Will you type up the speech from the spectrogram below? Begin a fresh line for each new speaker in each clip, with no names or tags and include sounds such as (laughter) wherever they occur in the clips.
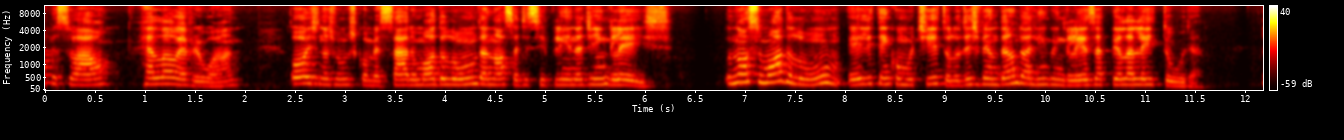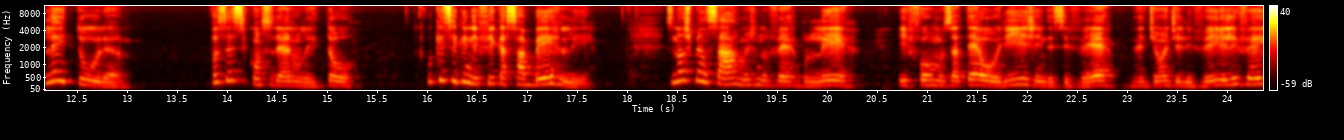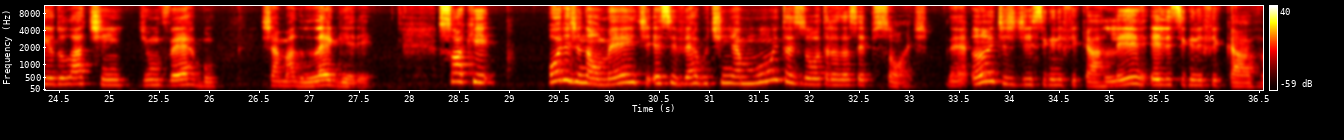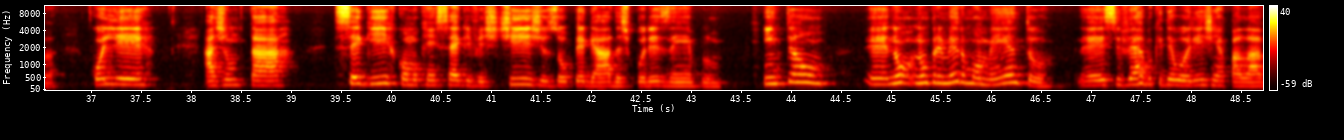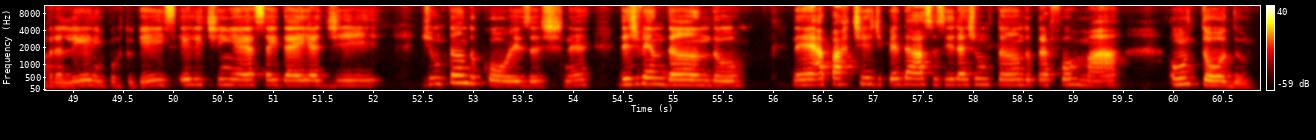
Olá, pessoal. Hello, everyone. Hoje nós vamos começar o módulo 1 da nossa disciplina de inglês. O nosso módulo 1, ele tem como título Desvendando a língua inglesa pela leitura. Leitura. Você se considera um leitor? O que significa saber ler? Se nós pensarmos no verbo ler e formos até a origem desse verbo, né, de onde ele veio, ele veio do latim, de um verbo chamado legere. Só que Originalmente, esse verbo tinha muitas outras acepções. Né? Antes de significar ler, ele significava colher, ajuntar, seguir como quem segue vestígios ou pegadas, por exemplo. Então, é, num, primeiro momento, né, esse verbo que deu origem à palavra ler em português, ele tinha essa ideia de juntando coisas, né, desvendando, né, a partir de pedaços, ir ajuntando para formar um todo.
